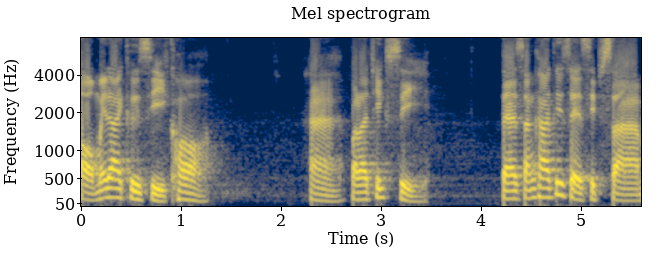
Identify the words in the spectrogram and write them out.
ออกไม่ได้คือสี่ข้อ อ่า ปราชิกสี่ แต่สังฆาทิเศษสิบสาม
